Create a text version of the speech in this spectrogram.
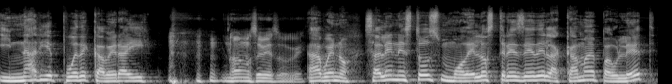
y nadie puede caber ahí. no, no sabía eso, güey. Ah, bueno, salen estos modelos 3D de la cama de Paulette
